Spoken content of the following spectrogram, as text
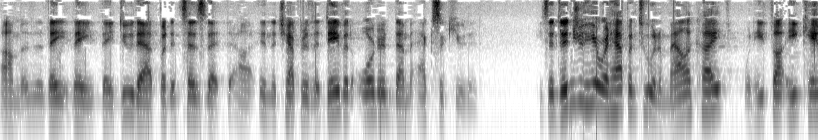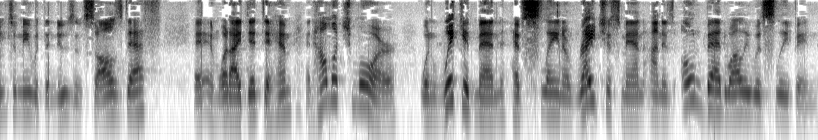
Um, they, they, they do that, but it says that uh, in the chapter that David ordered them executed. He said, Didn't you hear what happened to an Amalekite when he thought he came to me with the news of Saul's death and what I did to him? And how much more when wicked men have slain a righteous man on his own bed while he was sleeping,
